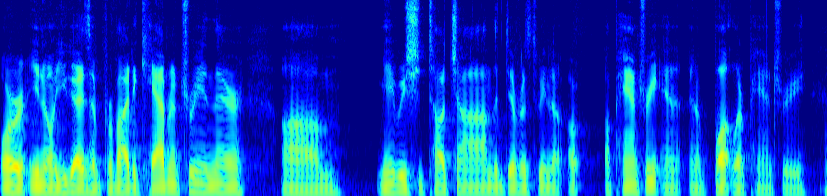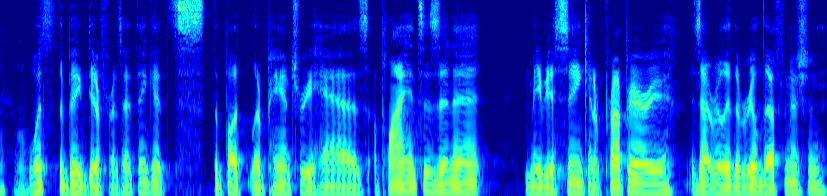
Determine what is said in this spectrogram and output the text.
or you know, you guys have provided cabinetry in there. Um, maybe we should touch on the difference between a, a pantry and, and a butler pantry. What's the big difference? I think it's the butler pantry has appliances in it, maybe a sink and a prep area. Is that really the real definition?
